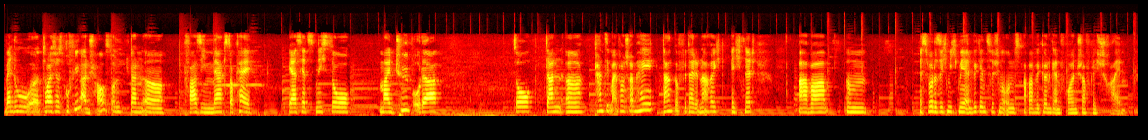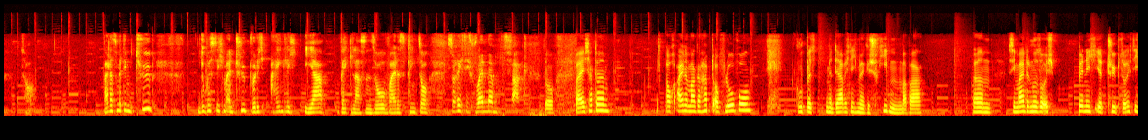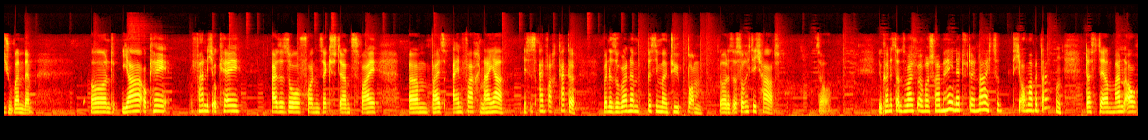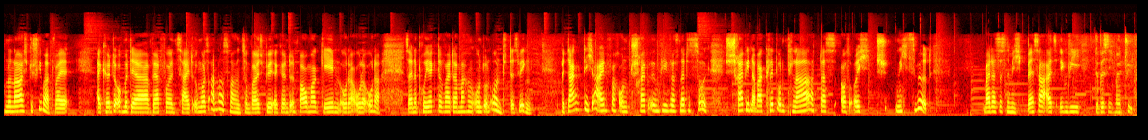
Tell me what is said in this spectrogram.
wenn du äh, zum Beispiel das Profil anschaust und dann äh, quasi merkst, okay, er ist jetzt nicht so mein Typ oder so, dann äh, kannst du ihm einfach schreiben, hey, danke für deine Nachricht, echt nett, aber ähm, es würde sich nicht mehr entwickeln zwischen uns, aber wir können gern freundschaftlich schreiben. So. Weil das mit dem Typ, du bist nicht mein Typ, würde ich eigentlich eher weglassen, so, weil das klingt so, so richtig random, zack. So, weil ich hatte auch eine mal gehabt auf Lovo. Gut, bis, mit der habe ich nicht mehr geschrieben, aber ähm, sie meinte nur so, ich bin nicht ihr Typ, so richtig random. Und ja, okay, fand ich okay. Also so von 6 Sternen 2, ähm, weil es einfach, naja, es ist einfach kacke. Wenn du so random bist, nicht mein Typ, bomb. So, das ist so richtig hart. So. Du könntest dann zum Beispiel einfach schreiben, hey, nett für deine Nachricht, dich auch mal bedanken, dass der Mann auch eine Nachricht geschrieben hat, weil er könnte auch mit der wertvollen Zeit irgendwas anderes machen. Zum Beispiel, er könnte in den Baumarkt gehen oder, oder, oder. Seine Projekte weitermachen und, und, und. Deswegen, bedank dich einfach und schreib irgendwie was Nettes zurück. Schreib ihn aber klipp und klar, dass aus euch nichts wird. Weil das ist nämlich besser als irgendwie, du bist nicht mein Typ.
